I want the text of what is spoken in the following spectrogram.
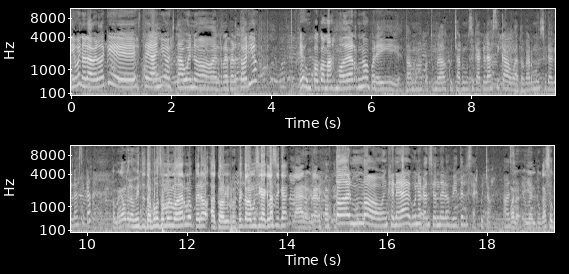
Y bueno, la verdad que este año está bueno el repertorio es un poco más moderno, por ahí estamos acostumbrados a escuchar música clásica o a tocar música clásica. Convengamos que los Beatles tampoco son muy modernos, pero ah, con respecto a la música clásica, claro, claro. Todo el mundo, o en general, alguna canción de los Beatles se escuchó. bueno, y en tu caso,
